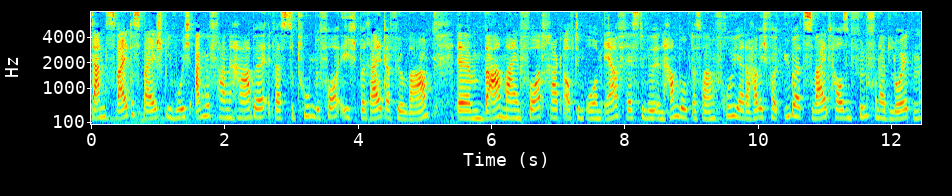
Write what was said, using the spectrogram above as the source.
Dann zweites Beispiel, wo ich angefangen habe, etwas zu tun, bevor ich bereit dafür war, ähm, war mein Vortrag auf dem OMR-Festival in Hamburg. Das war im Frühjahr. Da habe ich vor über 2500 Leuten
